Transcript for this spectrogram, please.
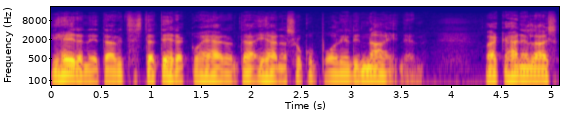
niin heidän ei tarvitse sitä tehdä, kun hän on tämä ihana sukupuoli, eli nainen. Vaikka hänellä olisi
